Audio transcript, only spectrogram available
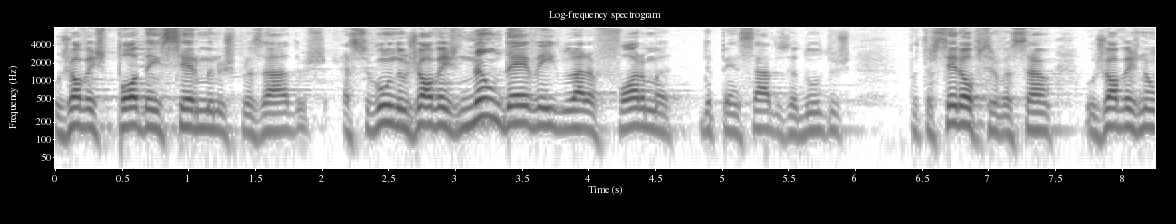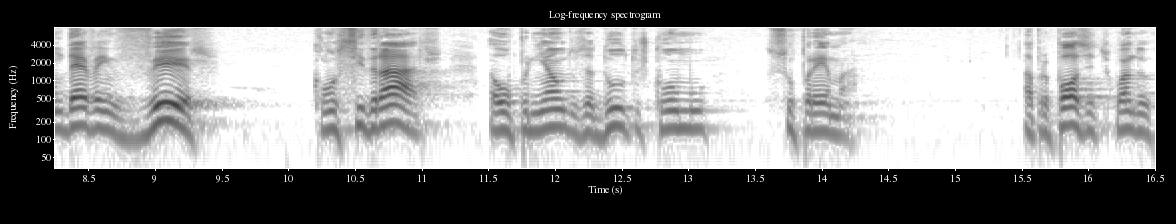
os jovens podem ser menosprezados. A segunda, os jovens não devem ignorar a forma de pensar dos adultos. Uma terceira observação: os jovens não devem ver, considerar a opinião dos adultos como suprema. A propósito, quando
